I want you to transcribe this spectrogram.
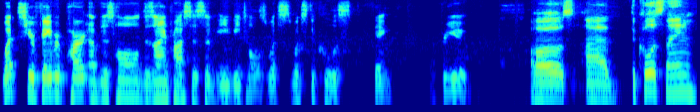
what's your favorite part of this whole design process of eVTOLs? What's what's the coolest thing for you? Oh, uh, the coolest thing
